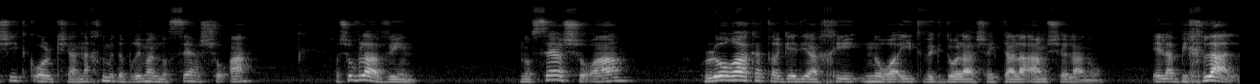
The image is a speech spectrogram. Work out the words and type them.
ראשית כל, כשאנחנו מדברים על נושא השואה, חשוב להבין, נושא השואה הוא לא רק הטרגדיה הכי נוראית וגדולה שהייתה לעם שלנו, אלא בכלל,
